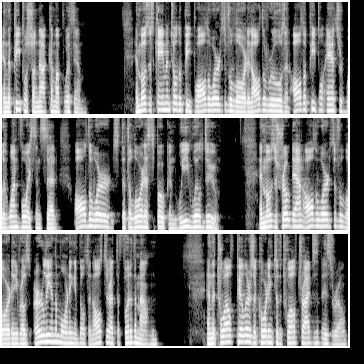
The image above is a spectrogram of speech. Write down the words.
and the people shall not come up with him. And Moses came and told the people all the words of the Lord and all the rules, and all the people answered with one voice and said, All the words that the Lord has spoken, we will do. And Moses wrote down all the words of the Lord, and he rose early in the morning and built an altar at the foot of the mountain, and the twelve pillars according to the twelve tribes of Israel.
